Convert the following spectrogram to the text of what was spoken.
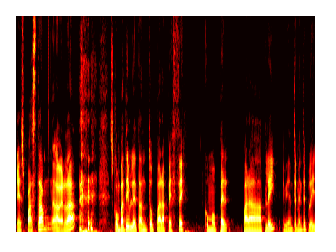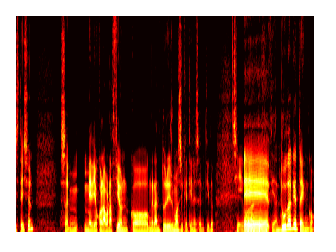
Es pasta, la verdad. es compatible tanto para PC como per- para Play, evidentemente, PlayStation. Es em, medio colaboración con Gran Turismo, así que tiene sentido. Sí, Eh, duda que tengo.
